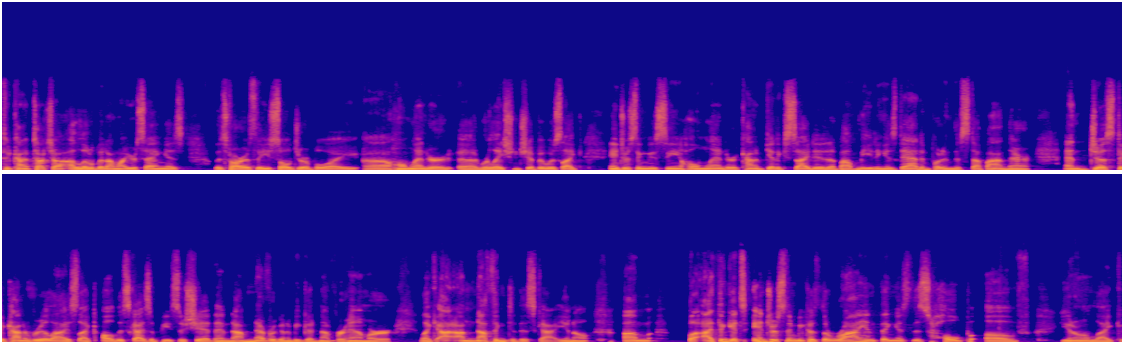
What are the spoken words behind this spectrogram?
to kind of touch a little bit on what you're saying is as far as the soldier boy uh, homelander uh, relationship it was like interesting to see homelander kind of get excited about meeting his dad and putting this stuff on there and just to kind of realize like oh this guy's a piece of shit and i'm never going to be good enough for him or like I, i'm nothing to this guy you know um but I think it's interesting because the Ryan thing is this hope of, you know, like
